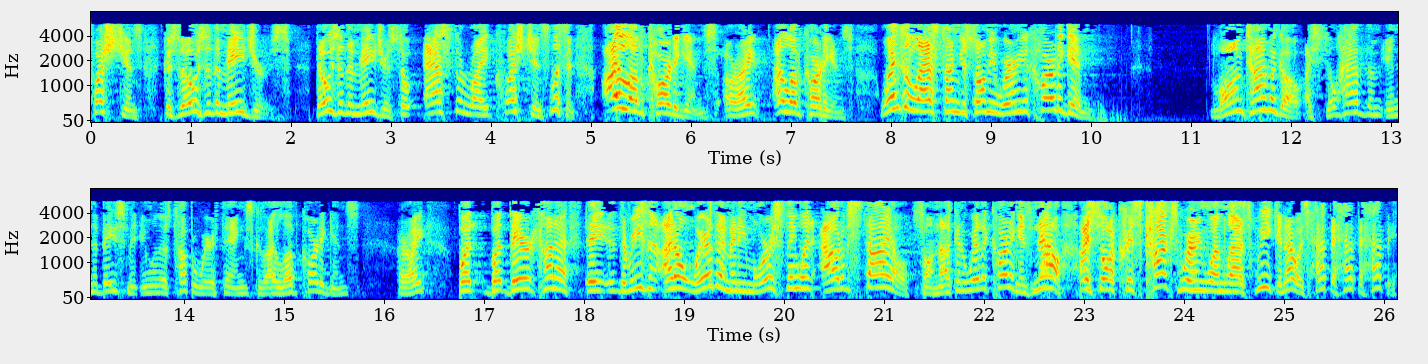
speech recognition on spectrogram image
questions because those are the majors. Those are the majors. So ask the right questions. Listen, I love cardigans, all right? I love cardigans. When's the last time you saw me wearing a cardigan? Long time ago. I still have them in the basement in one of those Tupperware things because I love cardigans, all right? But, but they're kind of, they, the reason I don't wear them anymore is they went out of style. So I'm not going to wear the cardigans. Now, I saw Chris Cox wearing one last week, and I was happy, happy, happy.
